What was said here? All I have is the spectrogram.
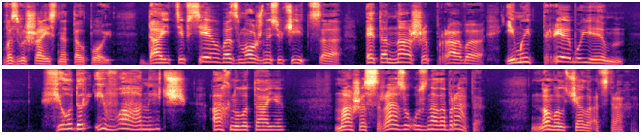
возвышаясь над толпой. «Дайте всем возможность учиться! Это наше право, и мы требуем!» «Федор Иваныч!» — ахнула Тая. Маша сразу узнала брата, но молчала от страха.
